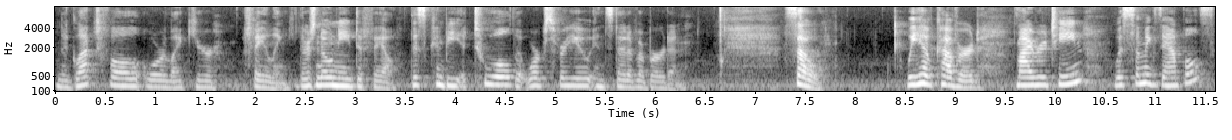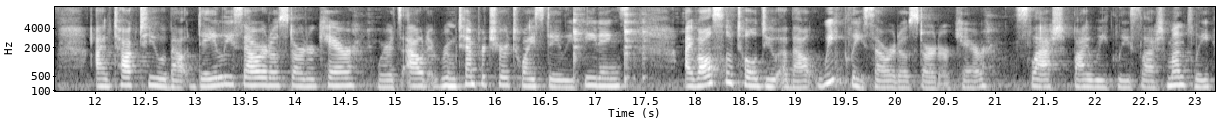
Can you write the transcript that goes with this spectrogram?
neglectful or like you're failing. There's no need to fail. This can be a tool that works for you instead of a burden. So, we have covered my routine with some examples. I've talked to you about daily sourdough starter care, where it's out at room temperature, twice daily feedings. I've also told you about weekly sourdough starter care slash biweekly slash monthly,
